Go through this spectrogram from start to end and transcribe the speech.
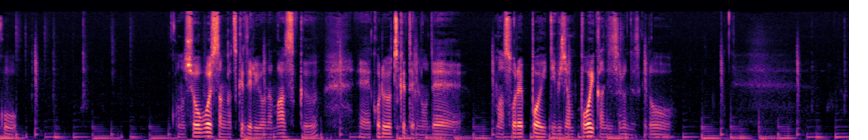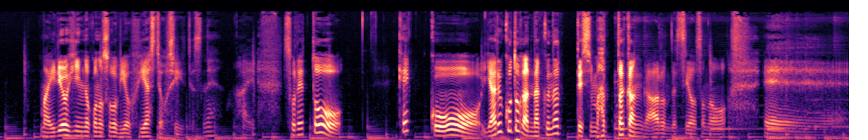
こう、この消防士さんがつけてるようなマスク、えー、これをつけてるので、まあ、それっぽい、ディビジョンっぽい感じするんですけど、まあ、医療品のこの装備を増やしてほしいですね。はい。それと、構、やることがなくなってしまった感があるんですよ。その、え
